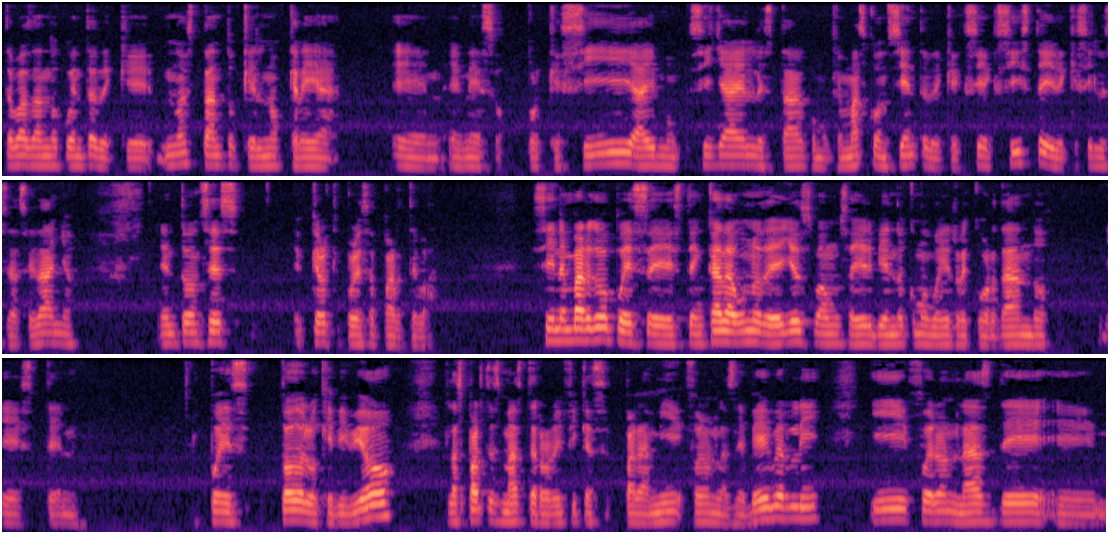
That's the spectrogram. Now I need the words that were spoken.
te vas dando cuenta de que no es tanto que él no crea en, en, eso, porque sí, hay, sí ya él está como que más consciente de que sí existe y de que sí les hace daño. Entonces creo que por esa parte va. Sin embargo, pues este, en cada uno de ellos vamos a ir viendo cómo va a ir recordando este, pues todo lo que vivió. Las partes más terroríficas para mí fueron las de Beverly y fueron las de... Eh,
